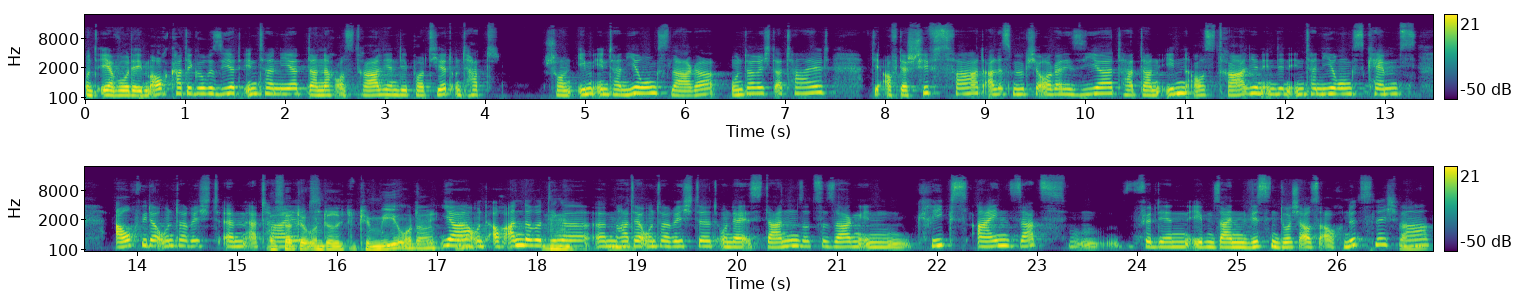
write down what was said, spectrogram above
Und er wurde eben auch kategorisiert, interniert, dann nach Australien deportiert und hat schon im Internierungslager Unterricht erteilt, die auf der Schiffsfahrt alles Mögliche organisiert, hat dann in Australien in den Internierungscamps auch wieder Unterricht ähm, erteilt. Was hat er unterrichtet? Chemie oder? Ja, ja. und auch andere hm. Dinge ähm, hm. hat er unterrichtet und er ist dann sozusagen in Kriegseinsatz, für den eben sein Wissen durchaus auch nützlich war, mhm.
